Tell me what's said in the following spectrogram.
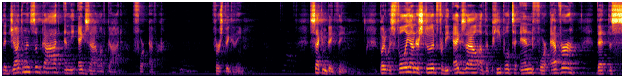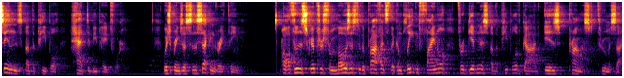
the judgments of God and the exile of God forever. First big theme. Second big theme. But it was fully understood for the exile of the people to end forever that the sins of the people had to be paid for. Which brings us to the second great theme all through the scriptures, from Moses through the prophets, the complete and final forgiveness of the people of God is promised through Messiah.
